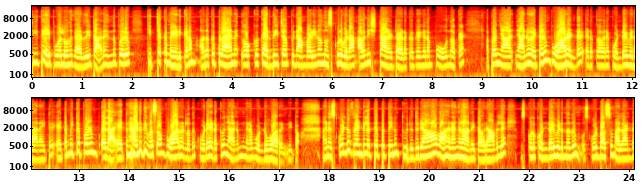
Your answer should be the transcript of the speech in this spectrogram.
ചീത്തയായി പോകല്ലോ എന്ന് കരുതിയിട്ടാണ് ഇന്നിപ്പോൾ ഒരു കിറ്റൊക്കെ മേടിക്കണം. അതൊക്കെ പ്ലാൻ ഒക്കെ കരുതിയിട്ട് പിന്നെ അമ്പാടീനെ ഒന്ന് സ്കൂൾ വിടാം. അവന് ഇഷ്ടമാണ് കേട്ടോ ഇടയ്ക്കൊക്കെ ഇങ്ങനെ പോകുന്നതൊക്കെ. അപ്പം ഞാൻ ഞാനും ഏട്ടനും പോവാറുണ്ട്. ഇടയ്ക്ക് അവനെ കൊണ്ടുപോയി വിടാനായിട്ട്. ഏട്ടൻ മിക്കപ്പോഴും അല്ല ഏട്ടനാണ് ദിവസവും പോവാറുള്ളത്. കൂടെ ഇടയ്ക്ക് ഞാനും ഇങ്ങനെ കൊണ്ടുപോകാറുണ്ട് കേട്ടോ. അങ്ങനെ സ്കൂളിന്റെ ഫ്രണ്ടിലെത്തിയപ്പോഴത്തേനും തുരുതുരാ വാഹനങ്ങളാണ് കേട്ടോ. രാവിലെ സ്കൂൾ കൊണ്ടുപോയി വിടുന്നതും സ്കൂൾ ബസ്സും അല്ലാണ്ട്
